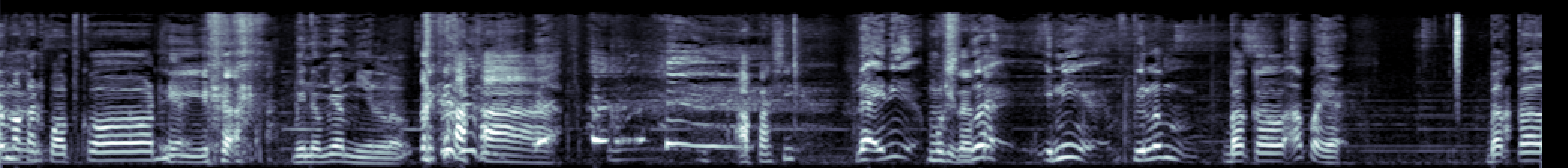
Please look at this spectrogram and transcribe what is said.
sebulan. makan popcorn, ya. iya minumnya Milo. apa sih Nah ini maksud gua ini film bakal apa ya? Bakal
